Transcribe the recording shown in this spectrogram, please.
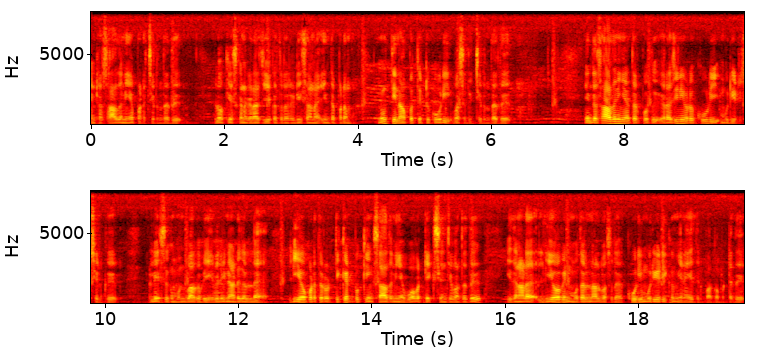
என்ற சாதனையை படைச்சிருந்தது. லோகேஷ் கனகராஜ் இயக்கத்தில் ரிலீஸ் ஆன இந்த படம் நூற்றி நாற்பத்தெட்டு கோடி வசூலிச்சிருந்தது. இந்த சாதனையை தற்போது ரஜினியோட கூலி முறியடிச்சிருக்கு. ரிலீஸுக்கு முன்பாகவே வெளிநாடுகளில் லியோ படத்தோட டிக்கெட் புக்கிங் சாதனையை ஓவர்டேக் செஞ்சு வந்தது. இதனால் லியோவின் முதல் நாள் வசூலை கூலி முறியடிக்கும் என எதிர்பார்க்கப்பட்டது.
